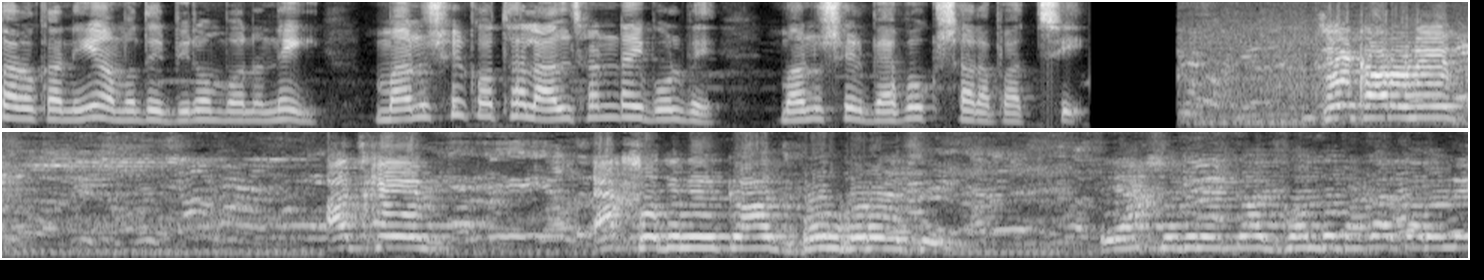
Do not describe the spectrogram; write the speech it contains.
তারকা নিয়ে আমাদের বিড়ম্বনা নেই। মানুষের কথা লাল ঝান্ডাই বলবে, মানুষের ব্যাপক সাড়া পাচ্ছি। যে কারণে আজকে একশো দিনের কাজ বন্ধ রয়েছে। এই একশো দিনের কাজ বন্ধ থাকার কারণে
